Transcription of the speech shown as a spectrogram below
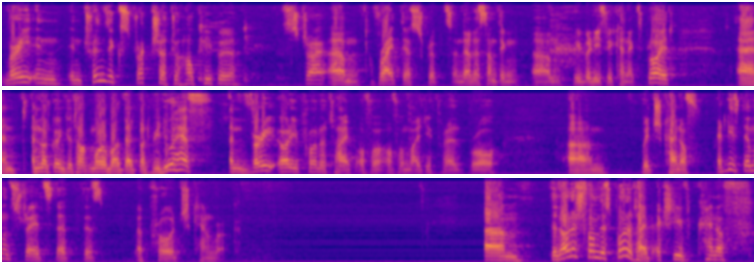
very in, intrinsic structure to how people um, write their scripts, and that is something um, we believe we can exploit. And I'm not going to talk more about that, but we do have a very early prototype of a, of a multi-threaded Bro, um, which kind of at least demonstrates that this approach can work. Um, the knowledge from this prototype actually kind of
